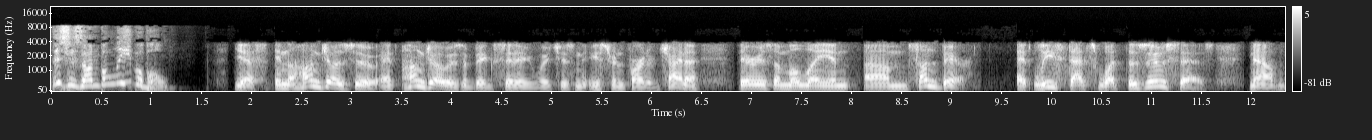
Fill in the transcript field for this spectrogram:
This is unbelievable. Yes, in the Hangzhou Zoo, and Hangzhou is a big city, which is in the eastern part of China. There is a Malayan um, sun bear. At least that's what the zoo says. Now,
